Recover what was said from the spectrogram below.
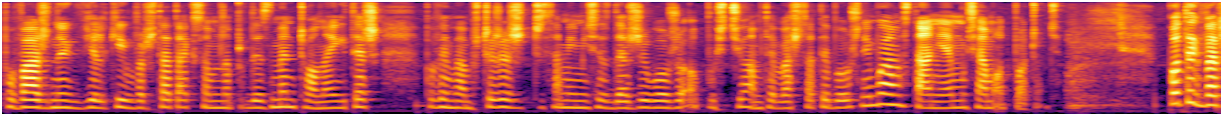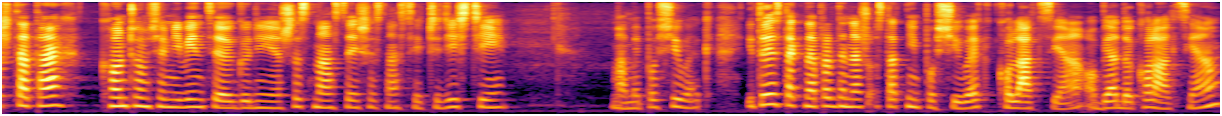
poważnych, wielkich warsztatach są naprawdę zmęczone i też powiem Wam szczerze, że czasami mi się zdarzyło, że opuściłam te warsztaty, bo już nie byłam w stanie, musiałam odpocząć. Po tych warsztatach kończą się mniej więcej o godzinie 16, 16.30 mamy posiłek. I to jest tak naprawdę nasz ostatni posiłek, kolacja, obiad, kolacja.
